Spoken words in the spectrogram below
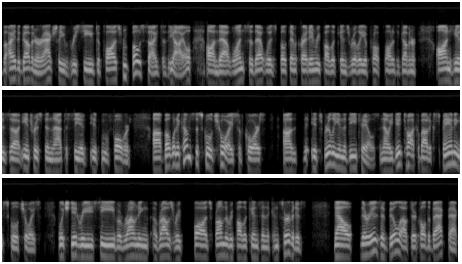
by the governor actually received applause from both sides of the aisle on that one. So that was both Democrat and Republicans really applauded the governor on his uh, interest in that to see it, it move forward. Uh, but when it comes to school choice, of course, uh, it's really in the details. Now, he did talk about expanding school choice, which did receive a rounding, a rousing applause from the Republicans and the conservatives. Now, there is a bill out there called the Backpack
